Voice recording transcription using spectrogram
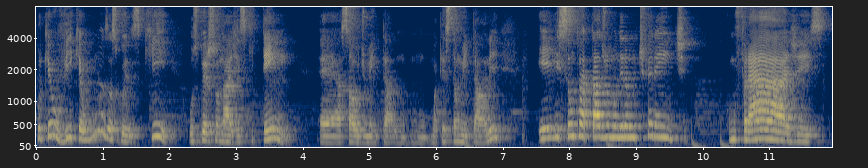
porque eu vi que algumas das coisas que os personagens que têm é, a saúde mental, uma questão mental ali, eles são tratados de uma maneira muito diferente, como frágeis,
